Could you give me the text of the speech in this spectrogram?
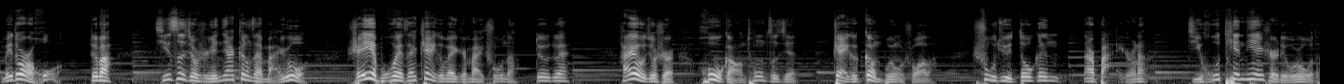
没多少货，对吧？其次就是人家正在买入，谁也不会在这个位置卖出呢，对不对？还有就是沪港通资金，这个更不用说了，数据都跟那儿摆着呢，几乎天天是流入的。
